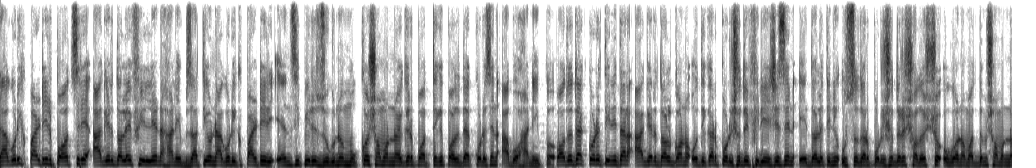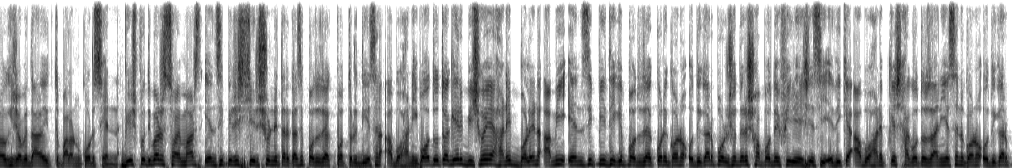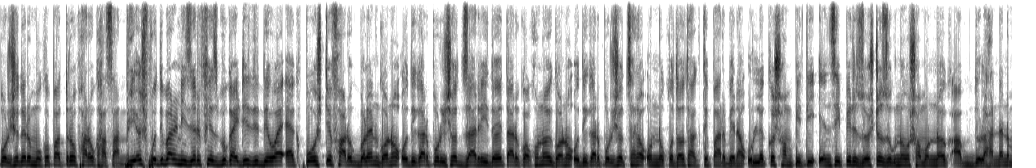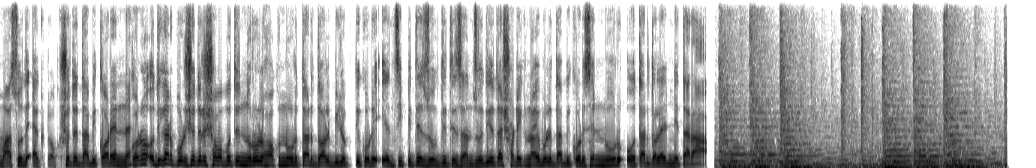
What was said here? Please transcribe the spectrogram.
নাগরিক পার্টির পদ ছেড়ে আগের দলে ফিরলেন হানিফ। জাতীয় নাগরিক পার্টির এনসিপির যুগ্ম মুখ্য সমন্বয়কের পদ থেকে পদত্যাগ করেছেন আবু হানিফ। পদত্যাগ করে তিনি তার আগের দল গণ অধিকার পরিষদে ফিরে এসেছেন। এই দলে তিনি উচ্চতর পরিষদের সদস্য ও গণমাধ্যম সমন্বয়ক হিসেবে দায়িত্ব পালন করছেন। বৃহস্পতিবার ছয় মার্চ এনসিপির শীর্ষ নেতার কাছে পদত্যাগপত্র দিয়েছেন আবু হানিফ। পদত্যাগের বিষয়ে হানিফ বলেন, আমি এনসিপি থেকে পদত্যাগ করে গণ অধিকার পরিষদের শপথে ফিরে এসেছি। এদিকে আবু হানিফকে স্বাগত জানিয়েছেন গণ অধিকার পরিষদের মুখপাত্র ফারুক হাসান। বৃহস্পতিবার নিজের ফেসবুক আইডিতে দেওয়া এক পোস্টে ফারুক বলেন, গণ অধিকার পরিষদ যার হৃদয়ে তার কখনোই গণ অধিকার পরিষদ ছাড়া অন্য কোথাও থাকতে পারবে না। উল্লেখ্য, সম্প্রতি এনসিপির জ্যেষ্ঠ যুগ্ম সমন্বয়ক আব্দুল হান্নান মাসুদ এক টকশোতে দাবি করেন, গণ অধিকার পরিষদের সভাপতি নুরুল হক নূর তার দল বিলুপ্তি করে এনসিপিতে যোগ দিতে চান, যদিও তা সঠিক নয় বলে দাবি করেছেন নূর ও তার দলের নেতারা।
